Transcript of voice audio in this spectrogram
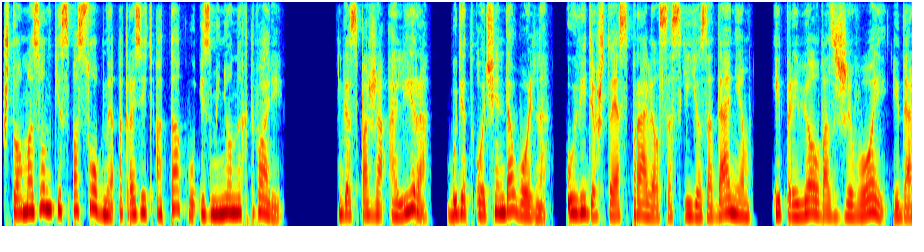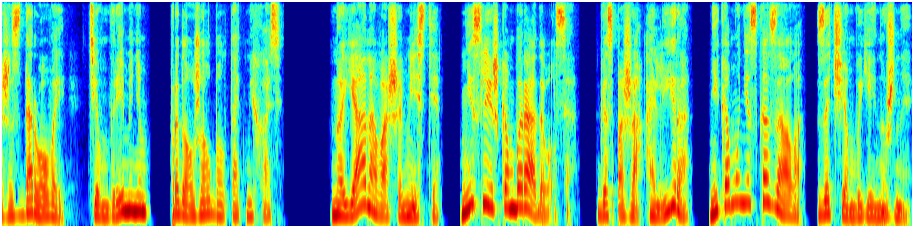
что амазонки способны отразить атаку измененных тварей. Госпожа Алира будет очень довольна, увидев, что я справился с ее заданием и привел вас живой и даже здоровой. Тем временем продолжал болтать Михась. Но я на вашем месте не слишком бы радовался. Госпожа Алира никому не сказала, зачем вы ей нужны.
